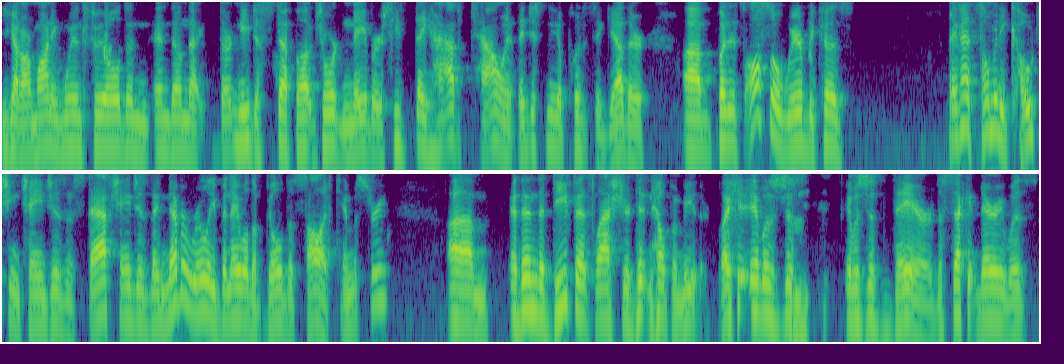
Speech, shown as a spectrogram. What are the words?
you got Armani Winfield and and them that need to step up. Jordan Nabors, he's they have talent. They just need to put it together. Um, but it's also weird because they've had so many coaching changes and staff changes. They've never really been able to build a solid chemistry. Um, and then the defense last year didn't help him either. Like it, was just mm-hmm. it was just there. The secondary was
